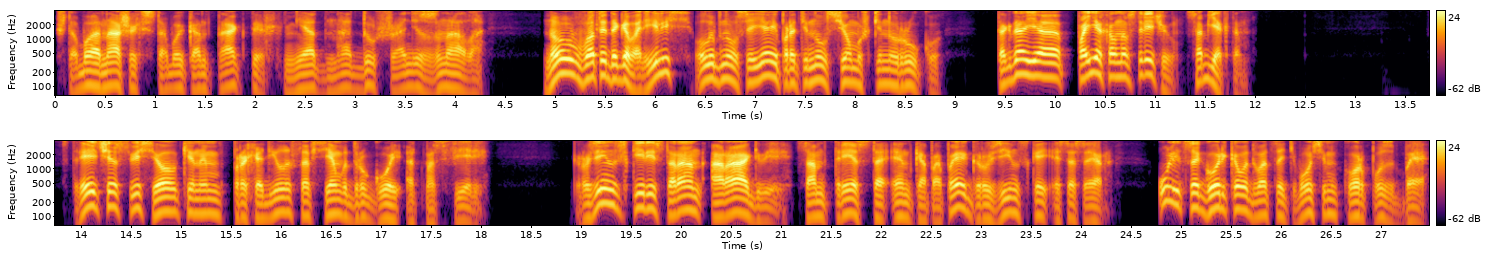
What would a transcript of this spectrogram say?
чтобы о наших с тобой контактах ни одна душа не знала. «Ну, вот и договорились», — улыбнулся я и протянул Семушкину руку. «Тогда я поехал навстречу с объектом». Встреча с Веселкиным проходила совсем в другой атмосфере. Грузинский ресторан «Арагви», сам треста НКПП Грузинской ССР. Улица Горького, 28, корпус «Б».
